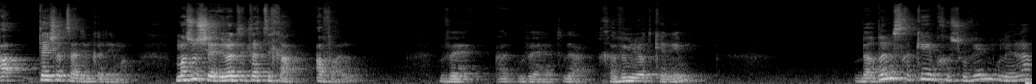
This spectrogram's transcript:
אה, תשע צעדים קדימה. משהו שיונייטד הייתה צריכה, אבל, ו- ואתה יודע, חייבים להיות כנים, בהרבה משחקים חשובים הוא נעלם.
